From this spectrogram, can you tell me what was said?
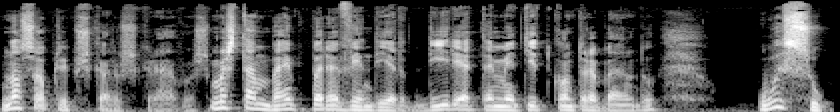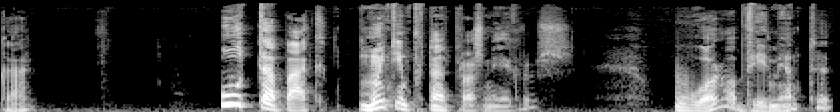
não só para ir buscar os escravos, mas também para vender diretamente e de contrabando o açúcar, o tabaco, muito importante para os negros, o ouro, obviamente,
